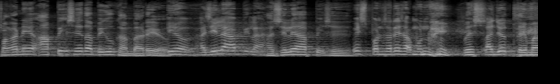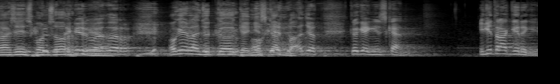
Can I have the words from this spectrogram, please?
makane apik sih tapi iku gambare yo. Iya, hasilnya apik lah. Hasilnya apik sih. Wis sponsornya sakmono ae. Wes lanjut. Terima kasih sponsor. Ya. sponsor. Oke lanjut ke Khan, Pak. Lanjut ke Genghis Khan. Iki terakhir iki.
